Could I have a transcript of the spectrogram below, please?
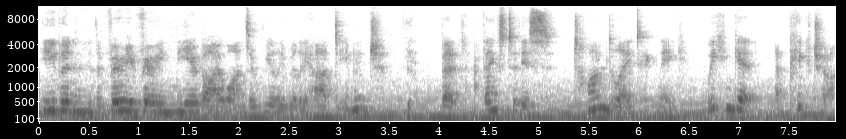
even the very very nearby ones are really really hard to image. Yeah. But thanks to this time delay technique, we can get a picture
